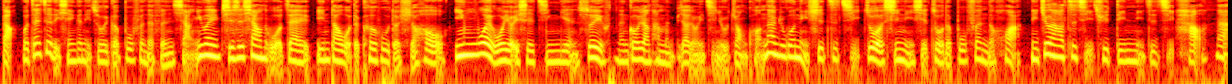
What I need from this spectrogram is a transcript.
导。我在这里先跟你做一个部分的分享，因为其实像我在引导我的客户的时候，因为我有一些经验，所以能够让他们比较容易进入状况。那如果你是自己做心理写作的部分的话，你就要自己去盯你自己。好，那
